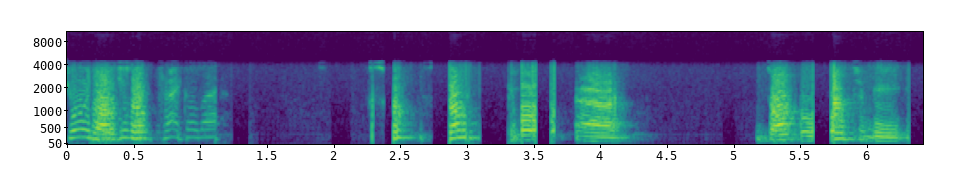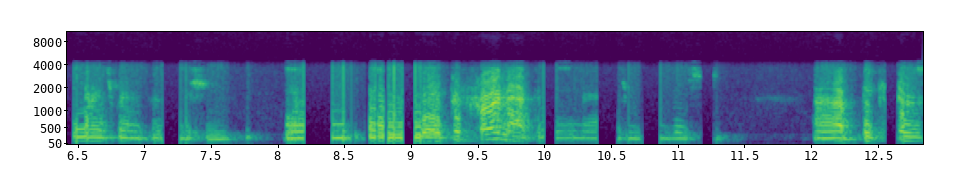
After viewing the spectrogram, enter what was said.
George, well, would you so, want to tackle that? Some, some people uh, don't want to be in management prefer not to be management position uh, because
